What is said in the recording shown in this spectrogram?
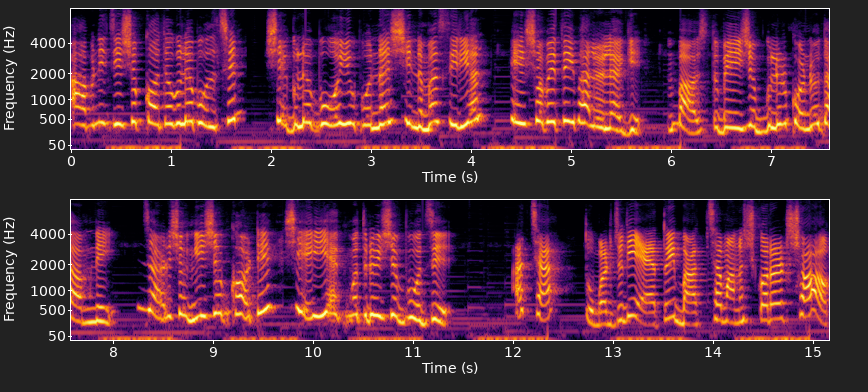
আপনি যেসব কথাগুলো বলছেন সেগুলো বই উপন্যাস সিনেমা সিরিয়াল এইসবেতেই ভালো লাগে। বাস্তবে এইসবগুলোর কোনো দাম নেই। যার সঙ্গে এসব ঘটে, সেই একমাত্র এসব বোঝে। আচ্ছা তোমার যদি এতই বাচ্চা মানুষ করার শখ,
